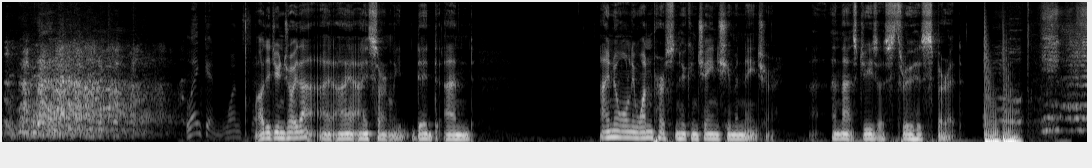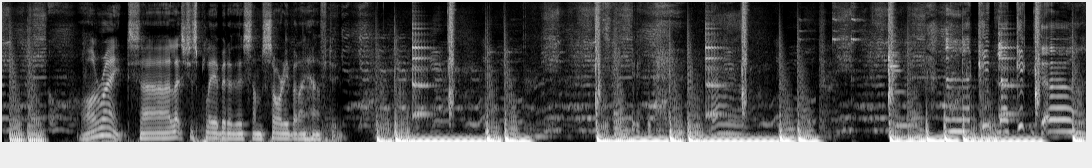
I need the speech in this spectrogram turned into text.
Lincoln once Well, did you enjoy that? I, I, I certainly did. And I know only one person who can change human nature, uh, and that's Jesus through his Spirit. All right, uh, let's just play a bit of this. I'm sorry, but I have to. Lucky, lucky girl.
